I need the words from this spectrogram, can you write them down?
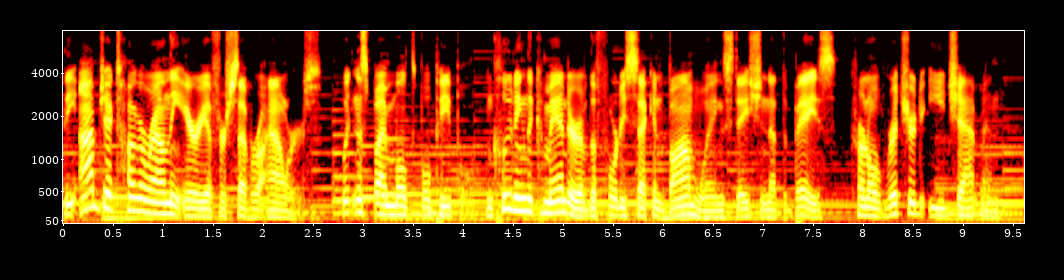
The object hung around the area for several hours, witnessed by multiple people, including the commander of the 42nd Bomb Wing stationed at the base, Colonel Richard E. Chapman.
